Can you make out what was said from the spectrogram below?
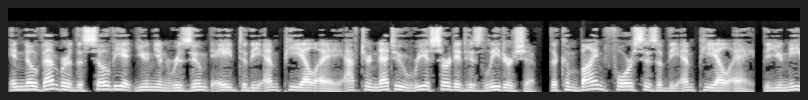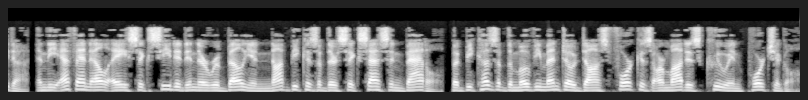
In November, the Soviet Union resumed aid to the MPLA after Neto reasserted his leadership. The combined forces of the MPLA, the UNITA, and the FNLA succeeded in their rebellion not because of their success in battle, but because of the Movimento das Forças Armadas coup in Portugal.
